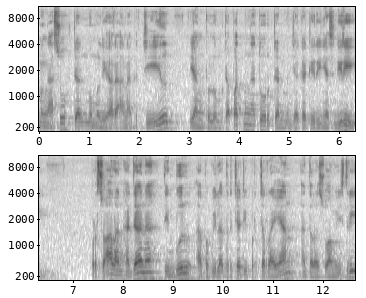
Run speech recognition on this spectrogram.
mengasuh dan memelihara anak kecil yang belum dapat mengatur dan menjaga dirinya sendiri. Persoalan hadanah timbul apabila terjadi perceraian antara suami istri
